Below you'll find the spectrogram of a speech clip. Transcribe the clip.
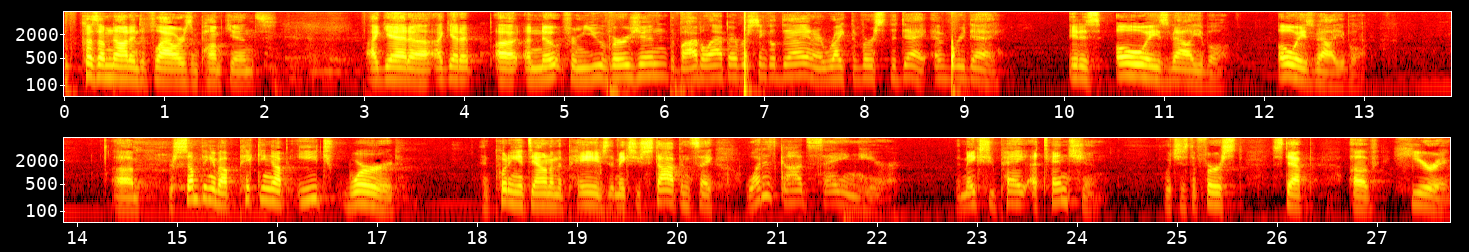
because I'm not into flowers and pumpkins. I get a, I get a, a, a note from YouVersion, the Bible app, every single day, and I write the verse of the day every day. It is always valuable, always valuable. Um, there's something about picking up each word and putting it down on the page that makes you stop and say, What is God saying here? That makes you pay attention, which is the first step of hearing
